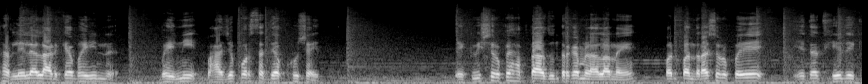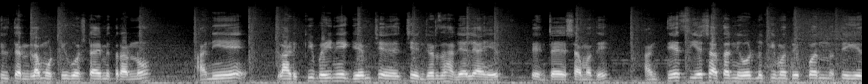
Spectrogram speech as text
ठरलेल्या लाडक्या बहीण बहिणी भाजपवर सध्या खुश आहेत. एकवीसशे रुपये हप्ता अजून तर काय मिळाला नाही पण पंधराशे रुपये येतात हे देखील त्यांना मोठी गोष्ट आहे मित्रांनो. आणि लाडकी बहीण हे गेम चे चेंजर झालेले आहेत त्यांच्या यशामध्ये. आणि तेच यश आता निवडणुकीमध्ये पण ते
